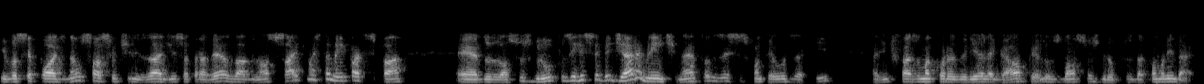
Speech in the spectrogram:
e você pode não só se utilizar disso através lá do nosso site, mas também participar é, dos nossos grupos e receber diariamente, né? Todos esses conteúdos aqui, a gente faz uma curadoria legal pelos nossos grupos da comunidade.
